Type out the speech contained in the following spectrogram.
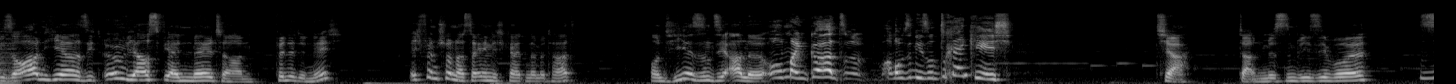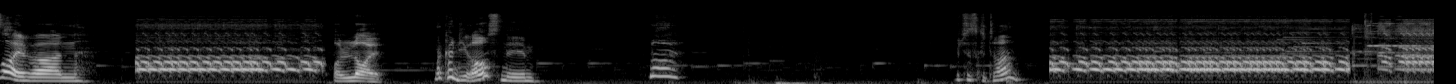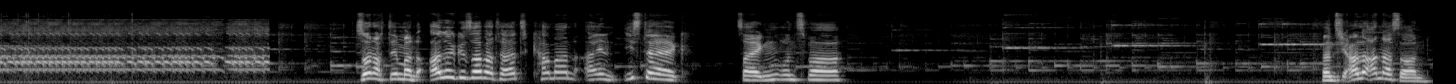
Dieser Orden hier sieht irgendwie aus wie ein Meltan. Findet ihr nicht? Ich finde schon, dass er Ähnlichkeiten damit hat. Und hier sind sie alle. Oh mein Gott, warum sind die so dreckig? Tja, dann müssen wir sie wohl säubern. Oh lol. Man kann die rausnehmen. Lol. Hab ich das getan? So, nachdem man alle gesabbert hat, kann man ein Easter Egg zeigen. Und zwar... Hören sich alle anders an.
